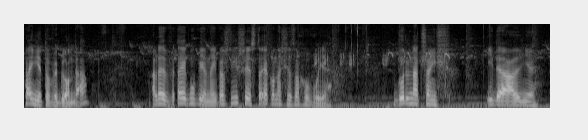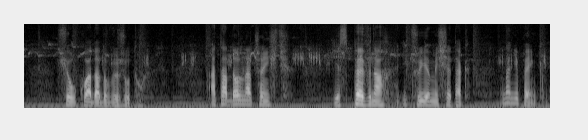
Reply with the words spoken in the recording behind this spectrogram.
fajnie to wygląda. Ale tak jak mówiłem, najważniejsze jest to, jak ona się zachowuje. Górna część idealnie się układa do wyrzutu, a ta dolna część jest pewna i czujemy się tak, ona nie pęknie.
